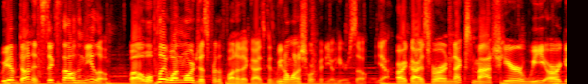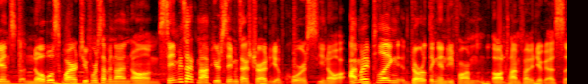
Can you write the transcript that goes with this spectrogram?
we have done it. 6,000 elo. Well, we'll play one more just for the fun of it, guys, because we don't want a short video here, so yeah. All right, guys, for our next match here, we are against Noble Squire 2479. Um, same exact map here, same exact strategy, of course. You know, I'm going to be playing Dartling NG Farm a lot of times in my video, guys. So,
